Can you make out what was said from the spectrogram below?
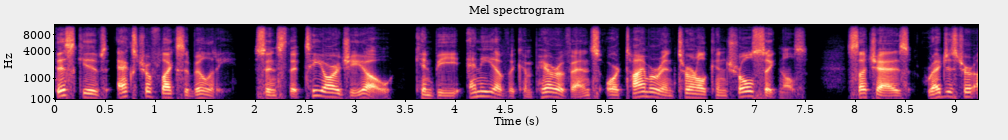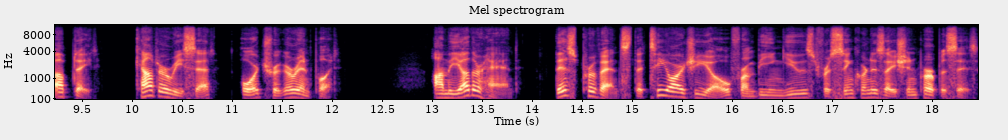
This gives extra flexibility since the TRGO can be any of the compare events or timer internal control signals such as register update, counter reset, or trigger input. On the other hand, this prevents the TRGO from being used for synchronization purposes.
